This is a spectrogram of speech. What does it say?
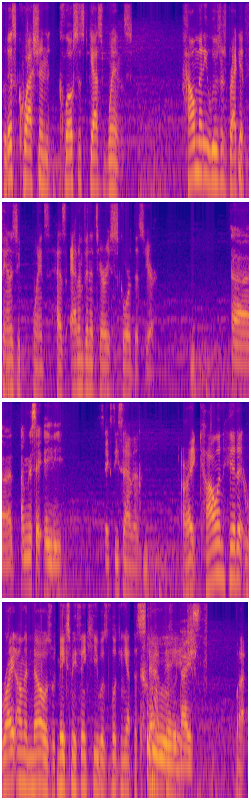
For this question, closest guess wins. How many losers bracket fantasy points has Adam Vinatieri scored this year? Uh, I'm gonna say 80. 67. All right, Colin hit it right on the nose, which makes me think he was looking at the stat Ooh, page. nice. But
